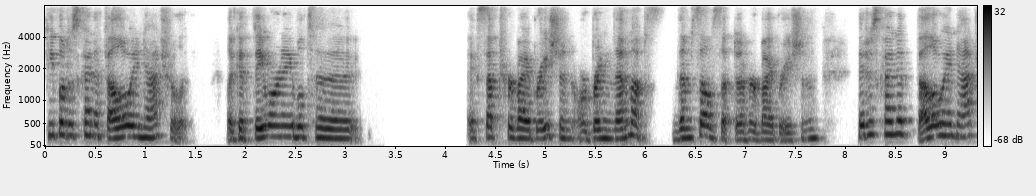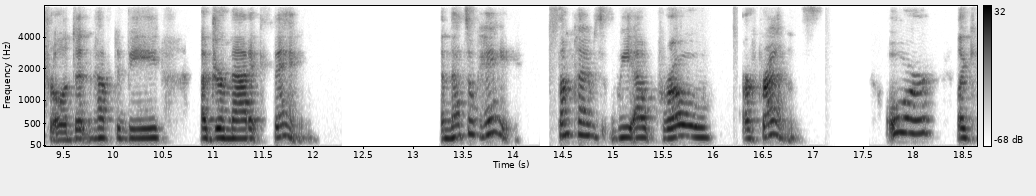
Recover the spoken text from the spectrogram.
people just kind of fell away naturally. Like if they weren't able to accept her vibration or bring them up themselves up to her vibration they just kind of fell away natural. It didn't have to be a dramatic thing. And that's okay. Sometimes we outgrow our friends. Or like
